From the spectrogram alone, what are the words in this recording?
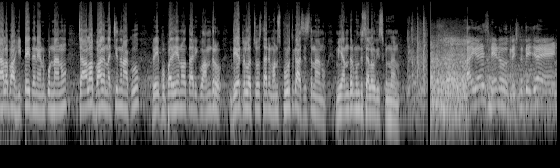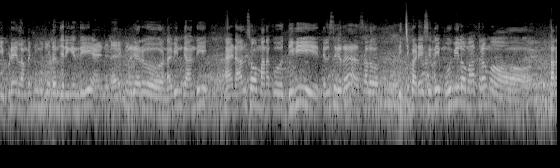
చాలా బాగా హిట్ అయిందని అనుకున్నాను చాలా బాగా నచ్చింది నాకు. రేపు పదిహేనవ తారీఖు అందరూ థియేటర్లో చూస్తారని మనస్ఫూర్తిగా ఆశిస్తున్నాను. మీ అందరి ముందు సెలవు తీసుకున్నాను. హాయ్ గైస్ నేను కృష్ణతేజ అండ్ ఇప్పుడే లంబసింగ్ చూడడం జరిగింది. అండ్ డైరెక్టర్ గారు నవీన్ గాంధీ. అండ్ ఆల్సో మనకు దివి తెలుసు కదా అసలు ఇచ్చి పడేసింది. మూవీలో మాత్రం తన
